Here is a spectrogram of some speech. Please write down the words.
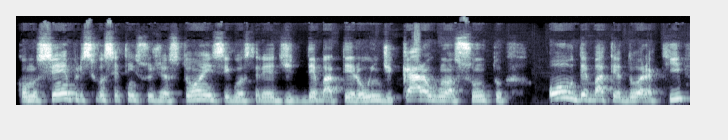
Como sempre, se você tem sugestões e gostaria de debater ou indicar algum assunto ou debatedor aqui,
